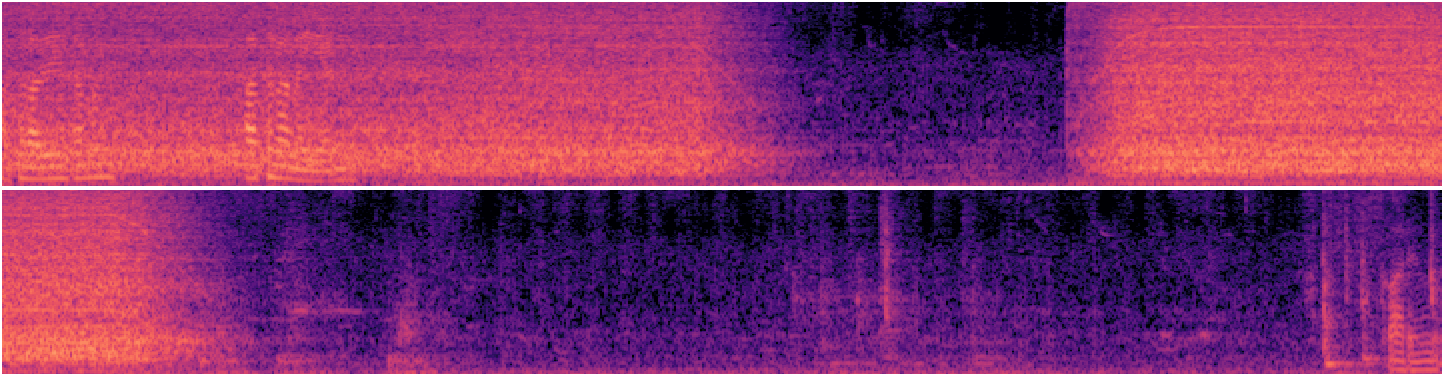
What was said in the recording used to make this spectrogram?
ਹੱਥ ਦੇ ਸਾਹਮਣੇ। ਹੱਥ ਨਾਲ ਲਾਈ ਜਾਣੀ ਕਰ ਹੋਏ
